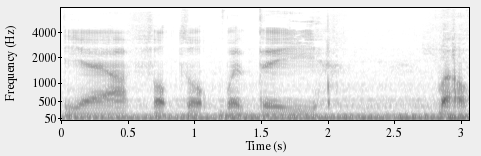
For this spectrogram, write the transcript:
yeah, I fucked up with the, well,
